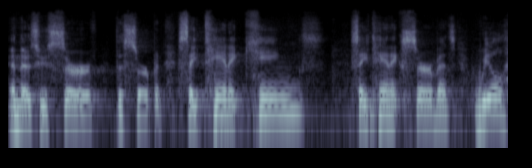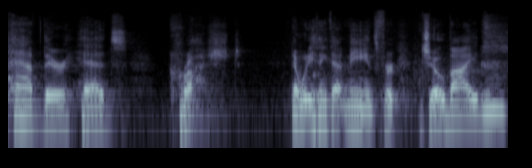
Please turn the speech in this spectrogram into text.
and those who serve the serpent. Satanic kings, satanic servants will have their heads crushed. Now, what do you think that means for Joe Biden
